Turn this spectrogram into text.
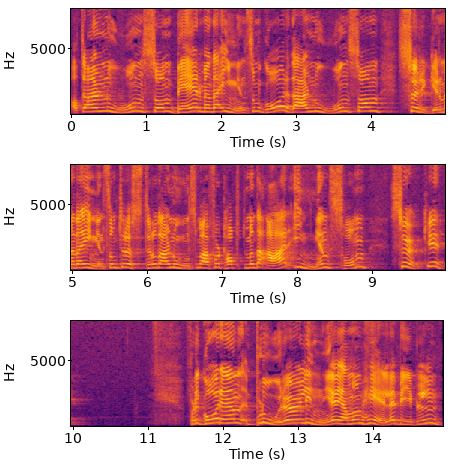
At det er noen som ber, men det er ingen som går. Det er noen som sørger, men det er ingen som trøster. Og det er noen som er fortapt, men det er ingen som søker. For det går en blodrød linje gjennom hele Bibelen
